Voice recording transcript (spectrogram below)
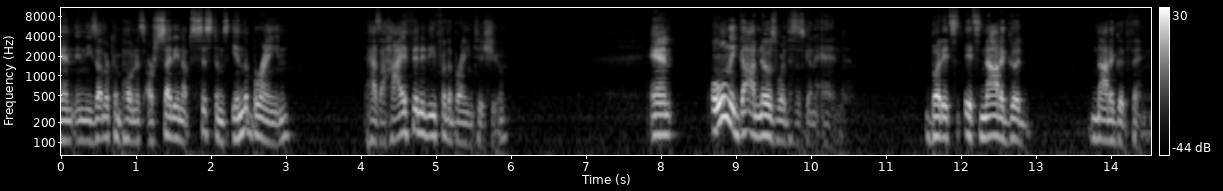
and, and these other components are setting up systems in the brain. It has a high affinity for the brain tissue. And only God knows where this is going to end. But it's it's not a good not a good thing,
